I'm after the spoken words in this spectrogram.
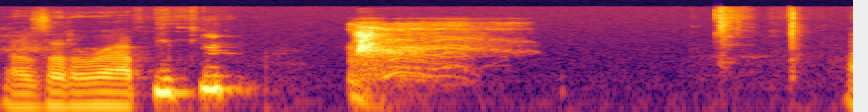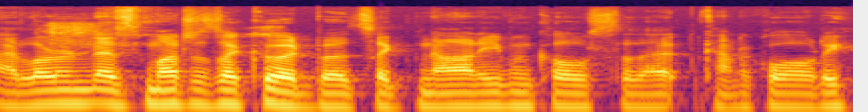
that was that a wrap. I learned as much as I could, but it's like not even close to that kind of quality.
